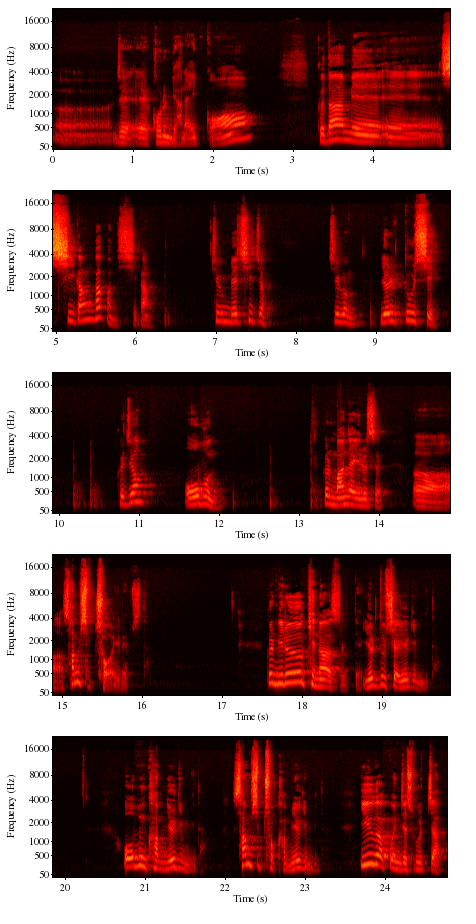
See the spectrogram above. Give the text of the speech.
어, 이제 예, 그런 게 하나 있고, 그 다음에 시간 갖고 합니다. 시간. 지금 몇 시죠? 지금 12시. 그죠? 5분. 그럼 만약에 이래서 어, 30초 이랍시다. 그럼 이렇게 나왔을 때 12시가 여기입니다. 5분 칸 여기입니다. 30초 칸 여기입니다. 이거 갖고 이제 숫자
